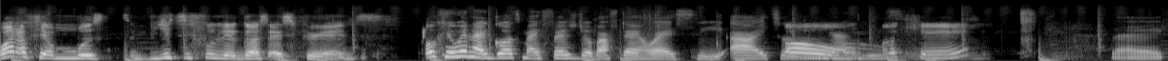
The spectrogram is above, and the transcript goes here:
One of your most beautiful Lagos experience. Okay, when I got my first job after NYSC, ah, it was Oh, really okay. Like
